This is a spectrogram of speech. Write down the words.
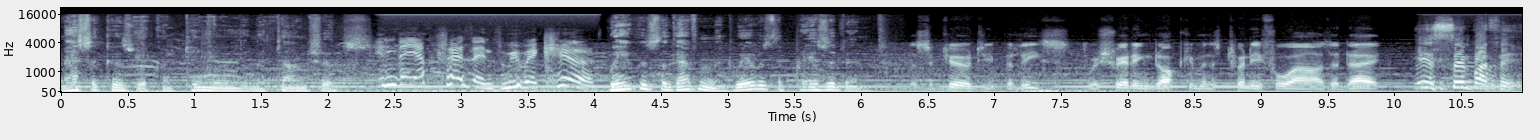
Massacres were continuing in the townships. In their presence, we were killed. Where was the government? Where was the president? The security police were shredding documents 24 hours a day. His sympathy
